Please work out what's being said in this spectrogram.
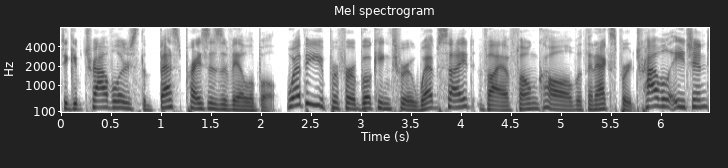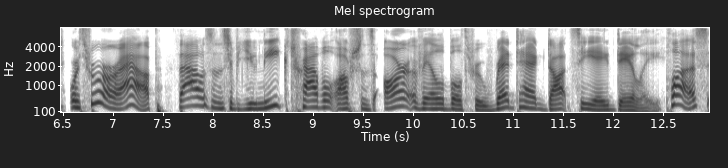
to give travelers the best prices available. Whether you prefer booking through a website, via phone call with an expert travel agent, or through our app, thousands of unique travel options are available through redtag.ca daily. Plus,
